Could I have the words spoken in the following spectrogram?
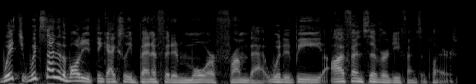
which which side of the ball do you think actually benefited more from that? Would it be offensive or defensive players?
